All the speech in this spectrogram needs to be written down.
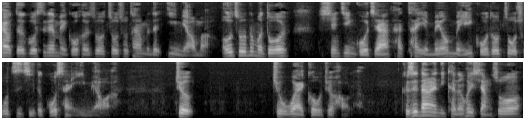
还有德国是跟美国合作做出他们的疫苗嘛。欧洲那么多先进国家，他他也没有每一国都做出自己的国产疫苗啊。就就外购就好了，可是当然你可能会想说，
